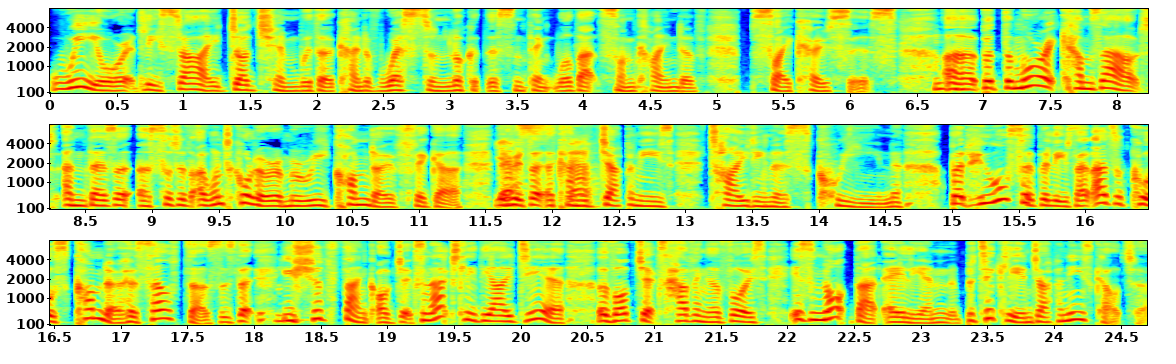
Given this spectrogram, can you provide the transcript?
we, or at least I, judge him with a kind of Western look at this and think, well, that's some kind of psychosis. Mm-hmm. Uh, but the more it comes out, and there's a, a, sort of, I want to call her a Marie Kondo figure. There yes, is a, a kind yeah. of Japanese tidiness queen, but who also believes that, as of course Kondo herself does, is that mm-hmm. you should thank objects objects. And actually, the idea of objects having a voice is not that alien, particularly in Japanese culture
